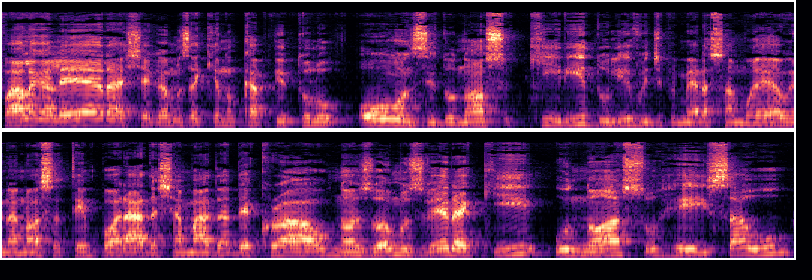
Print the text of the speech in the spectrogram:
Fala galera, chegamos aqui no capítulo 11 do nosso querido livro de 1 Samuel e na nossa temporada chamada The Crown, nós vamos ver aqui o nosso rei Saul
